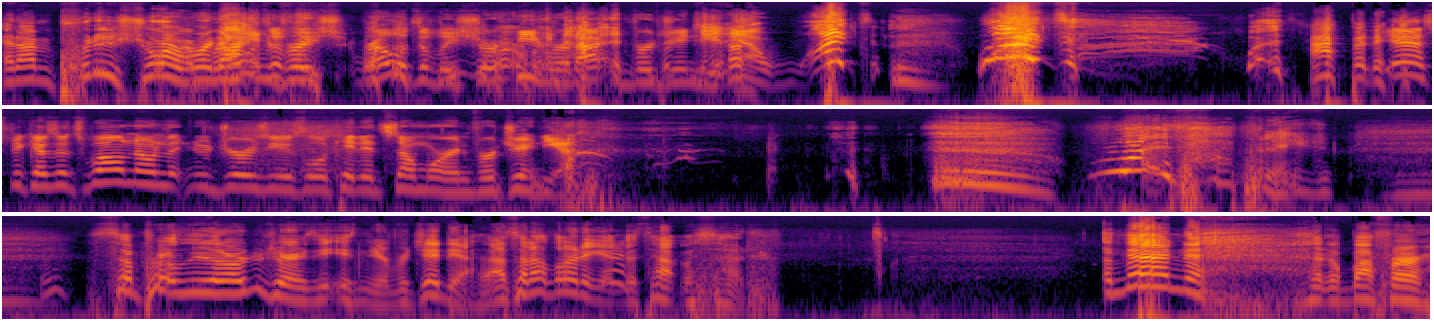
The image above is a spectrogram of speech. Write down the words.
and I'm pretty sure I'm we're not in relatively Vir- relatively sure we're not in Virginia. Yeah. What? What? What is happening? Yes, because it's well known that New Jersey is located somewhere in Virginia. What is happening? So apparently, New Jersey is near Virginia. That's what I'm learning in this episode. And then, Michael Buffer,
